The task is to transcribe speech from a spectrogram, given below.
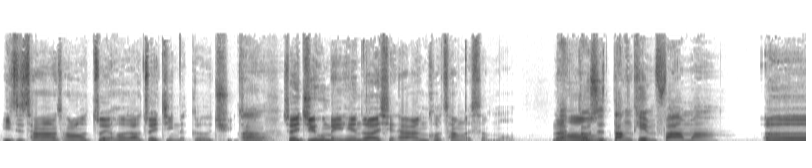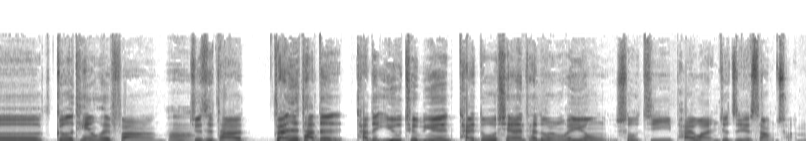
一直唱唱唱到最后到最近的歌曲这样，所以几乎每天都在写他 uncle 唱了什么。然后都是当天发吗？呃，隔天会发，就是他，但是他的他的 YouTube，因为太多现在太多人会用手机拍完就直接上传嘛，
